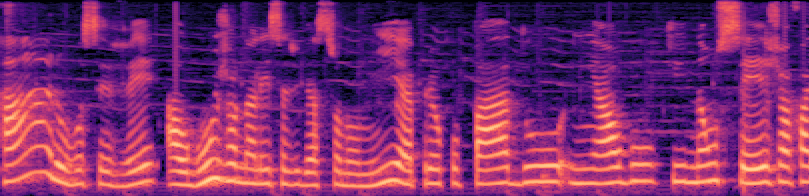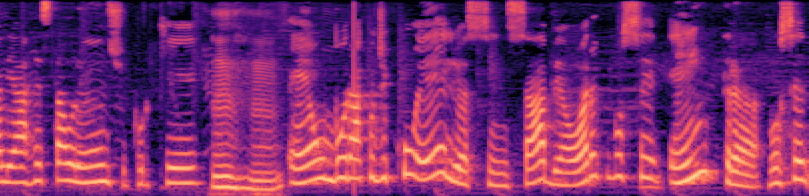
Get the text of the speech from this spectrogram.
raro você ver algum jornalista de gastronomia preocupado em algo que não seja avaliar restaurante, porque uhum. é um buraco de coelho, assim, sabe? A hora que você entra, você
